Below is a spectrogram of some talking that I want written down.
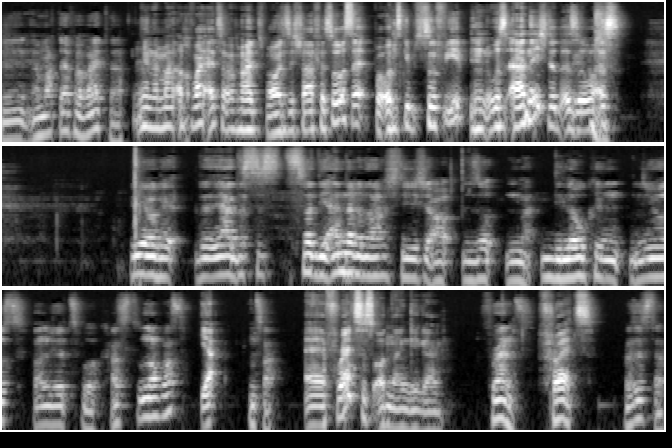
Mhm, Er macht einfach weiter. Ja, dann mach auch weiter. Also, meint, bei uns ist scharfe Soße, bei uns gibt es zu viel, in den USA nicht oder sowas. Junge, ja, das ist, das war die andere Nachricht, die ich auch, so, die Local News von Würzburg. Hast du noch was? Ja. Und zwar, äh, Threads ist online gegangen. Friends. Threads. Was ist das?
